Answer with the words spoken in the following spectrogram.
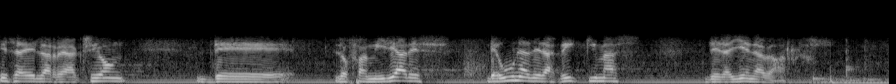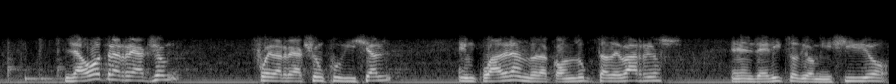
Esa es la reacción de los familiares de una de las víctimas de la llena Barrios. La otra reacción fue la reacción judicial encuadrando la conducta de Barrios en el delito de homicidio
